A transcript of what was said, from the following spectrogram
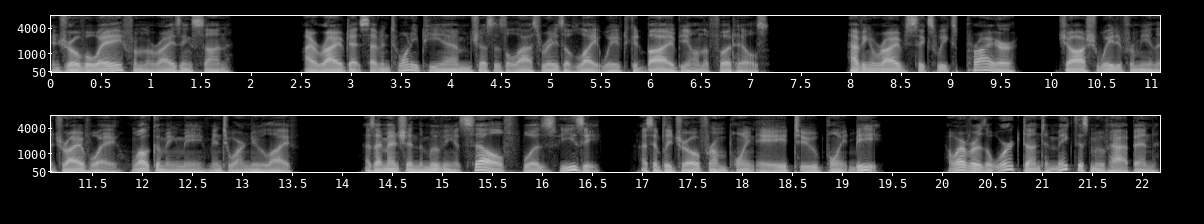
and drove away from the rising sun. I arrived at 7:20 p.m. just as the last rays of light waved goodbye beyond the foothills. Having arrived 6 weeks prior, Josh waited for me in the driveway, welcoming me into our new life. As I mentioned, the moving itself was easy. I simply drove from point A to point B. However, the work done to make this move happen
